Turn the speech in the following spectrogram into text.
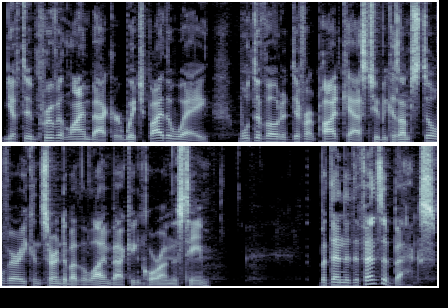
You have to improve at linebacker, which, by the way, we'll devote a different podcast to because I'm still very concerned about the linebacking core on this team. But then the defensive backs,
